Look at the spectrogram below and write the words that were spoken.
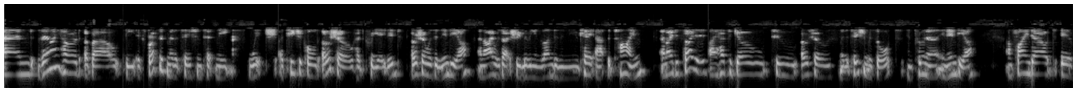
And then I heard about the expressive meditation techniques which a teacher called Osho had created. Osho was in India, and I was actually living in London in the UK at the time. And I decided I had to go to Osho's meditation resort in Pune in India and find out if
